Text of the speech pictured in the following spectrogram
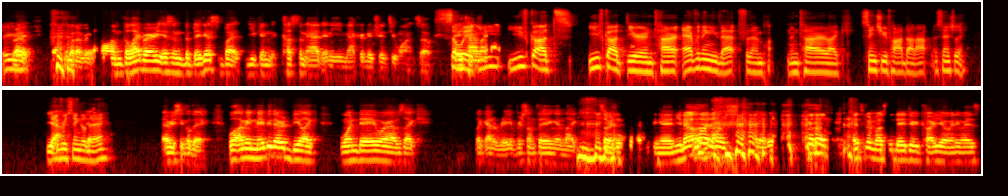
There you right go. whatever um the library isn't the biggest but you can custom add any macronutrients you want so So wait, you, you've got you've got your entire everything you've ate for the entire like since you've had that app essentially yeah every single yeah. day. every single day. Well, I mean, maybe there would be like one day where I was like, like at a rave or something, and like, so I just put everything in, you know. And I, was just, I spend most of the day doing cardio, anyways.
